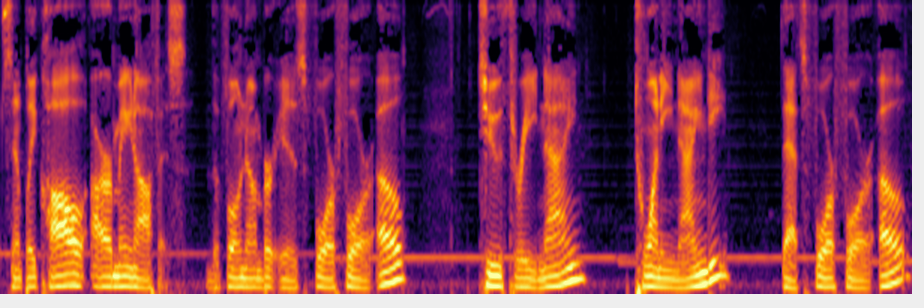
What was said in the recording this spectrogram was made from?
simply call our main office. The phone number is 440 239 2090. That's 440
